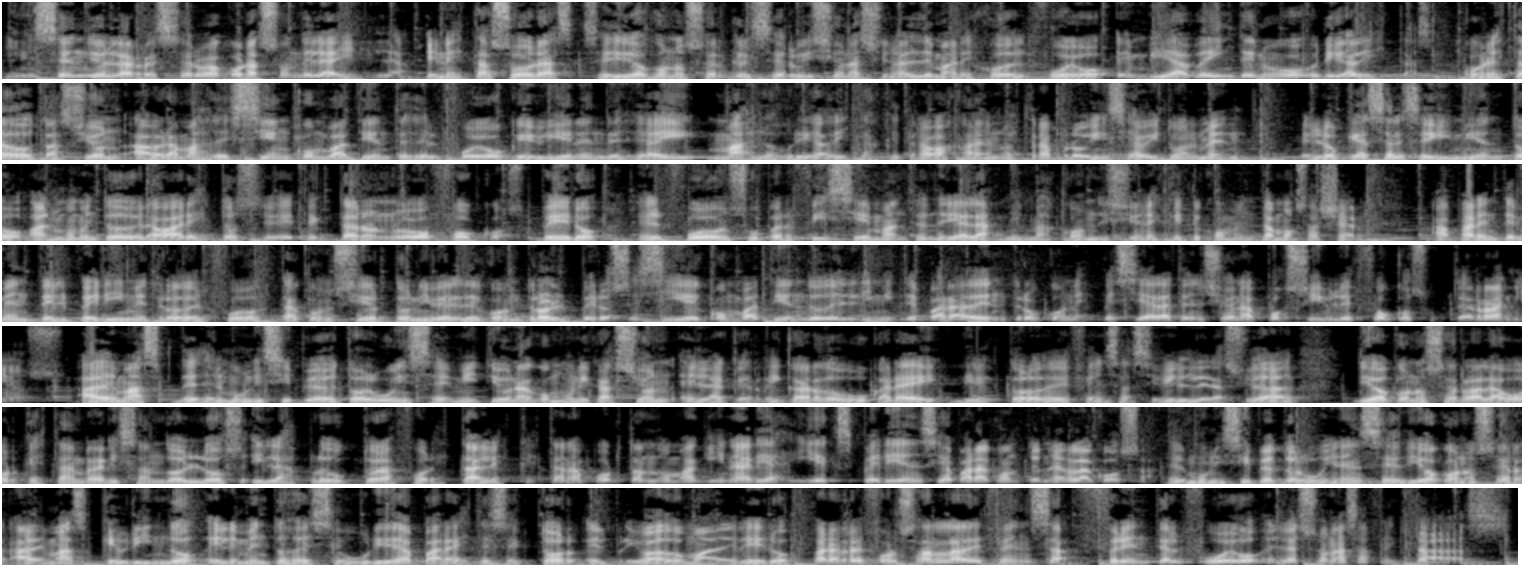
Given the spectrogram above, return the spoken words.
incendio en la Reserva Corazón de la isla. En estas horas se dio a conocer que el Servicio Nacional de Manejo del Fuego envía 20 nuevos brigadistas. Con esta dotación habrá más de 100 combatientes del fuego que vienen desde ahí, más los brigadistas que trabajan en nuestra provincia habitualmente. En lo que hace al seguimiento, al momento de grabar esto se detectaron nuevos focos, pero el fuego en superficie mantendría las mismas condiciones que te comentamos ayer. Aparentemente el perímetro del fuego está con cierto nivel de control, pero se sigue combatiendo del límite para adentro con especial atención a posibles focos subterráneos. Además, desde el municipio de Tolwyn se emitió una comunicación en la que Ricardo Bucarey, director de Defensa Civil de la ciudad, dio a conocer la labor que están realizando los y las productoras forestales, que están aportando maquinarias y experiencia para contener la cosa. El municipio tolhuinense dio a conocer además que brindó elementos de seguridad para este sector, el privado maderero, para reforzar la defensa frente al fuego en las zonas afectadas.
